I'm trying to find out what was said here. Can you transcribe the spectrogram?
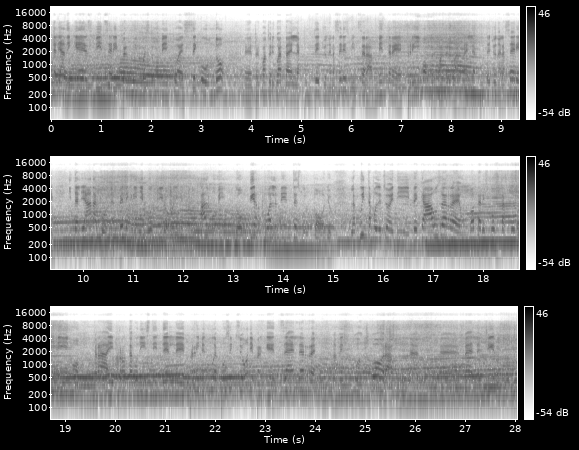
italiani che svizzeri per cui questo momento è secondo eh, per quanto riguarda il punteggio nella serie svizzera mentre è primo per quanto riguarda il punteggio nella serie italiana con Pellegrini e Bottiroli che sono al momento virtualmente sul podio. La quinta posizione di Beckhauser è un botta risposta continuo tra i protagonisti delle prime due posizioni perché Zeller ha messo ancora un eh, bel giro su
